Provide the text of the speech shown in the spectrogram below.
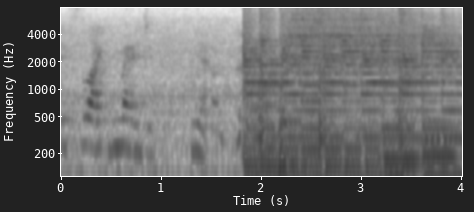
It's like magic. Yeah.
